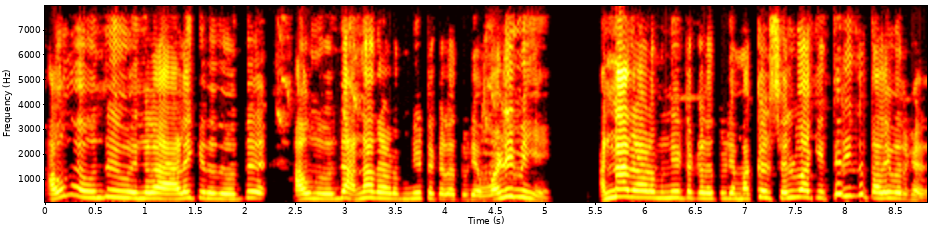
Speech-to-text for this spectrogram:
அவங்க வந்து எங்களை அழைக்கிறது வந்து அவங்க வந்து அண்ணா திராவிட முன்னேற்ற கழகத்துடைய வலிமையை அண்ணா திராவிட முன்னேற்ற கழகத்துடைய மக்கள் செல்வாக்கை தெரிந்த தலைவர்கள்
